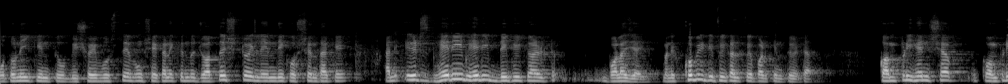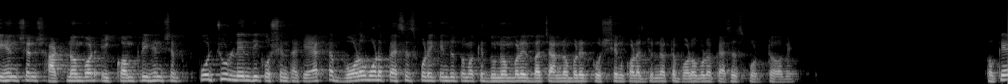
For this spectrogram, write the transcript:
মতনই কিন্তু বিষয়বস্তু এবং সেখানে কিন্তু যথেষ্টই লেন্দি কোশ্চেন থাকে and it's very very difficult বলা যায়। মানে খুবই ডিফিকাল্ট পেপার কিন্তু এটা। কম্প্রিহেনশন কম্প্রিহেনশন ষাট নম্বর, এই কম্প্রিহেনশন প্রচুর লেন্দি কোশ্চেন থাকে। একটা বড় বড় প্যাসেজ পড়ে কিন্তু তোমাকে দু নম্বরের বা চার নম্বরের কোশ্চেন করার জন্য একটা বড় বড় প্যাসেজ পড়তে হবে। Okay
